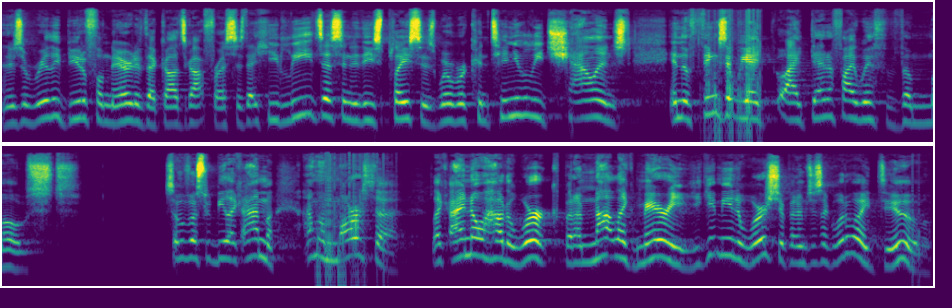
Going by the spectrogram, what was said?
And there's a really beautiful narrative that God's got for us is that He leads us into these places where we're continually challenged in the things that we identify with the most. Some of us would be like, I'm a, I'm a Martha. Like, I know how to work, but I'm not like Mary. You get me into worship, and I'm just like, what do I do?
